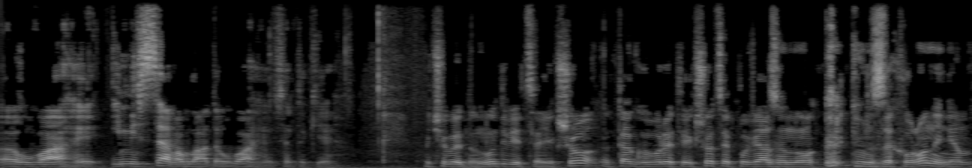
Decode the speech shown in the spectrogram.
е, уваги, і місцева влада уваги все-таки? Очевидно, ну дивіться, якщо так говорити, якщо це пов'язано з захороненням,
